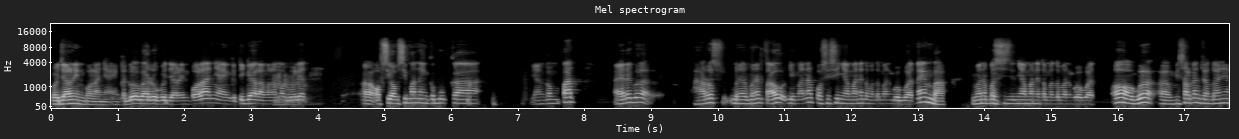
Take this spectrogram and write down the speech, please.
Gue jalanin polanya. Yang kedua baru gue jalanin polanya yang ketiga lama-lama gue lihat eh, opsi-opsi mana yang kebuka. Yang keempat akhirnya gue harus benar-benar tahu di mana posisi nyamannya teman-teman gue buat nembak di mana posisi nyamannya teman-teman gue buat oh gue eh, misalkan contohnya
